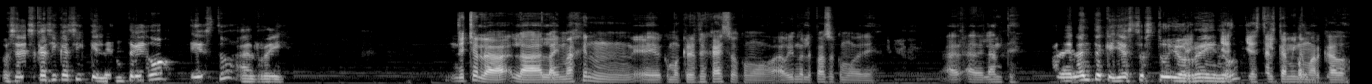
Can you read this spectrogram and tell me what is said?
O sea, es casi casi que le entregó esto al rey. De hecho, la, la, imagen eh, como que refleja eso, como abriéndole paso como de adelante. Adelante que ya esto es tuyo, rey, ¿no? Ya, está el camino marcado.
